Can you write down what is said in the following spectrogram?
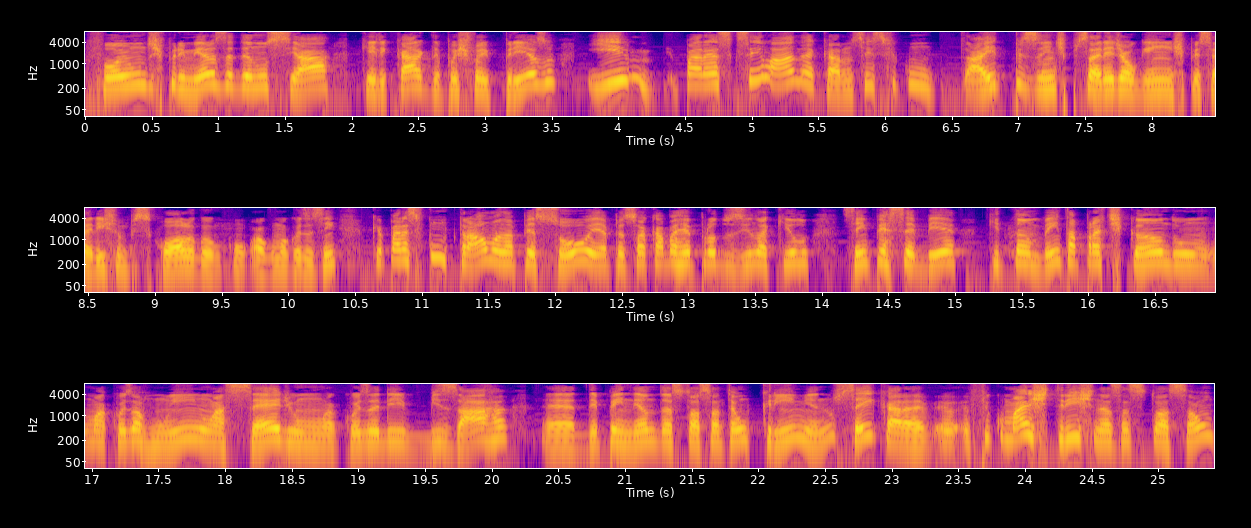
Foi um dos primeiros a denunciar aquele cara que depois foi preso. E parece que, sei lá, né, cara? Não sei se fica um. Aí a gente precisaria de alguém especialista, um psicólogo, alguma coisa assim, porque parece que um trauma na pessoa e a pessoa acaba reproduzindo aquilo sem perceber que também tá praticando uma coisa ruim, um assédio, uma coisa ali bizarra, é, dependendo da situação, até um crime. Não sei, cara. Eu, eu fico mais triste nessa situação,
